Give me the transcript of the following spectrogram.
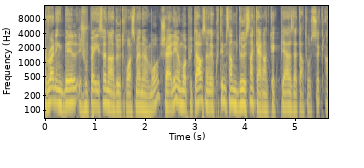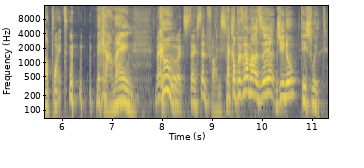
running bill, je vous paye ça dans deux, trois semaines, un mois. Je suis allé un mois plus tard, ça m'avait coûté, il me semble, 240 quelques piastres de tarte au sucre en pointe. Mais quand même. Ben, Cool. C'était c'était le fun, ça. Fait qu'on peut vraiment dire, Gino, t'es sweet.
